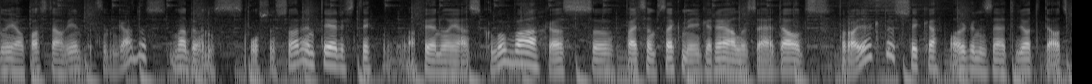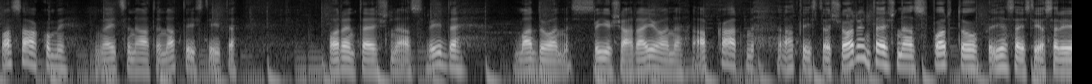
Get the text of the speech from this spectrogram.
nu jau pastāv 11 gadus. Madonas puses orientieristi apvienojās klubā, kas uh, pēc tam sekmīgi realizēja daudz projektus, tika organizēta ļoti daudz pasākumi, veicināta un attīstīta orientēšanās vide, Madonas bijušā rajona apkārtne, attīstoši orientēšanās sportu. Iesaistījos arī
